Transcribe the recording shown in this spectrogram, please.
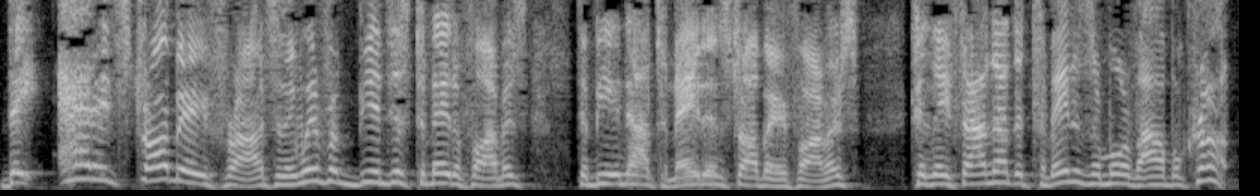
They added strawberry fraud. So they went from being just tomato farmers to being now tomato and strawberry farmers because they found out that tomatoes are a more viable crop.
